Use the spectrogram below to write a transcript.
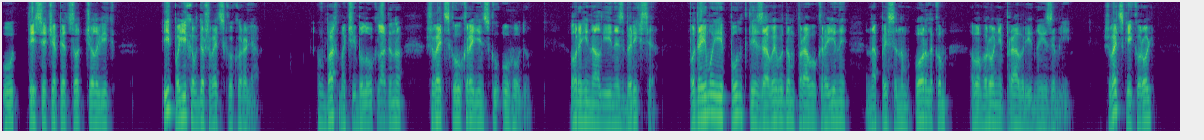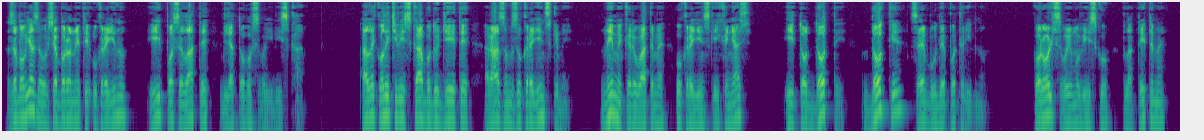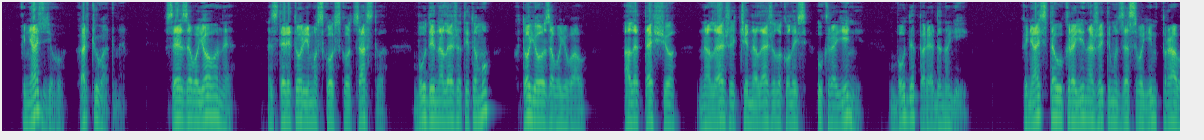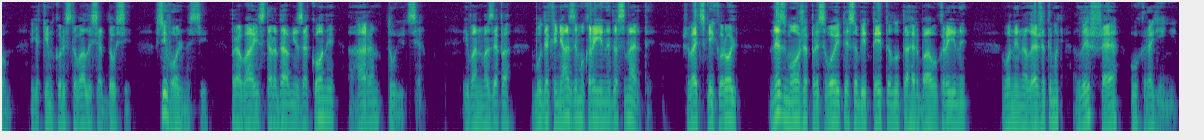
у 1500 чоловік і поїхав до шведського короля. В Бахмачі було укладено шведсько-українську угоду. Оригінал її не зберігся. Подаємо її пункти за виводом прав України, написаним Орликом в обороні прав рідної землі. Шведський король зобов'язувався боронити Україну і посилати для того свої війська. Але коли ті війська будуть діяти разом з українськими, ними керуватиме український князь, і то доти, доки це буде потрібно. Король своєму війську платитиме, князь його харчуватиме. Все завойоване з території Московського царства буде належати тому, хто його завоював, але те, що належить чи належало колись Україні, буде передано їй. Князь та Україна житимуть за своїм правом, яким користувалися досі, всі вольності, права і стародавні закони гарантуються. Іван Мазепа буде князем України до смерти. Шведський король не зможе присвоїти собі титулу та герба України. Вони належатимуть лише Україні.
